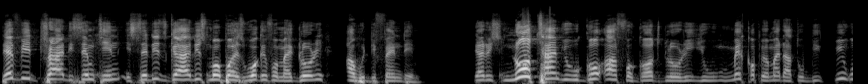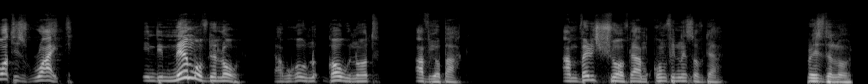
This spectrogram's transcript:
David tried the same thing. He said, This guy, this small boy is working for my glory. I will defend him. There is no time you will go out for God's glory. You will make up your mind that to be doing what is right in the name of the Lord, that God will not have your back. I'm very sure of that. I'm confident of that. Praise the Lord.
